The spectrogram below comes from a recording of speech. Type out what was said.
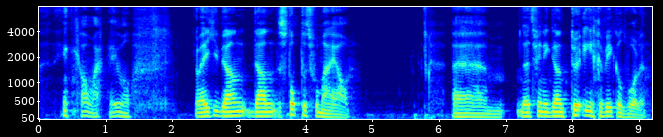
ik kan maar helemaal. Weet je, dan, dan stopt het voor mij al. Um, dat vind ik dan te ingewikkeld worden.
